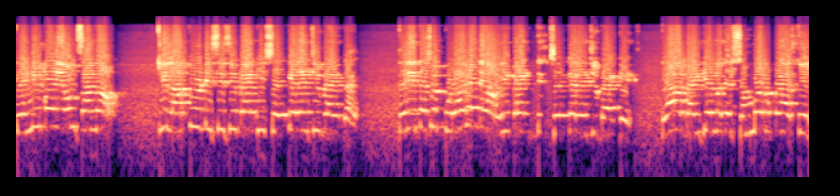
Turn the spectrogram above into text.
त्यांनी पण येऊन सांगाव की लातूर डीसीसी बँक ही शेतकऱ्यांची बँक आहे. त्यांनी तसे पुरावे द्यावं ही बँक शेतकऱ्यांची बँक आहे. त्या बँकेमध्ये शंभर रुपये असतील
